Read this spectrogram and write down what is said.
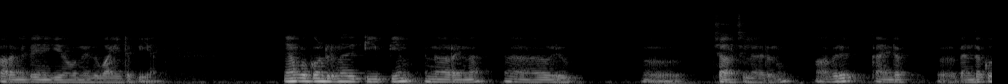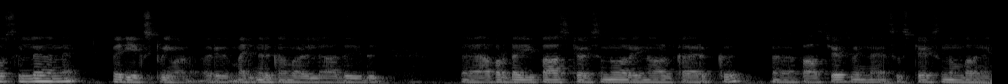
പറഞ്ഞിട്ട് എനിക്ക് തോന്നുന്നത് വൈൻഡപ്പ് ചെയ്യാം ഞാൻ പോയിക്കൊണ്ടിരുന്നത് ടി പി എം എന്ന് പറയുന്ന ഒരു ചർച്ചിലായിരുന്നു അവർ കൈൻഡ് ഓഫ് പെന്തക്കോസ്റ്റലിലെ തന്നെ വെരി എക്സ്ട്രീമാണ് ഒരു മരുന്നെടുക്കാൻ പാടില്ല അത് ഇത് അവരുടെ ഈ പാസ്റ്റേഴ്സ് എന്ന് പറയുന്ന ആൾക്കാർക്ക് പാസ്റ്റേഴ്സ് പിന്നെ സിസ്റ്റേഴ്സ് എന്നും പറഞ്ഞ്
